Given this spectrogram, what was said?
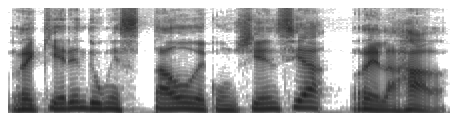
requieren de un estado de conciencia relajada,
